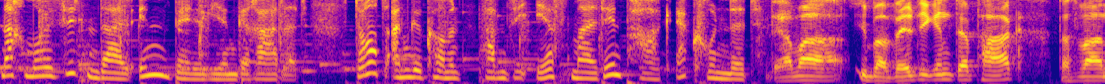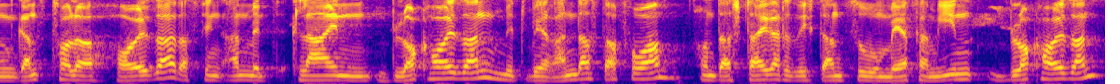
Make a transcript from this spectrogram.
nach Moy-Sütendal in Belgien geradelt. Dort angekommen haben sie erstmal den Park erkundet. Der war überwältigend, der Park. Das waren ganz tolle Häuser. Das fing an mit kleinen Blockhäusern mit Verandas davor und das steigerte sich dann zu Mehrfamilienblockhäusern.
